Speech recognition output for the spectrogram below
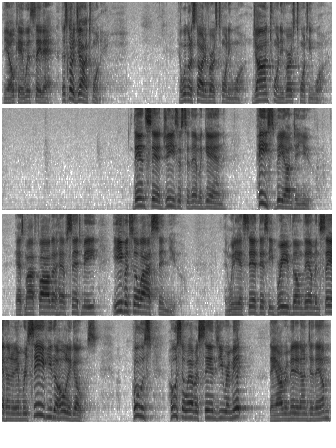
Yeah, okay, we'll say that. Let's go to John 20. And we're going to start at verse 21. John 20, verse 21. Then said Jesus to them again, Peace be unto you. As my Father hath sent me, even so I send you. And when he had said this, he breathed on them and saith unto them, Receive ye the Holy Ghost. Whose Whosoever sins ye remit, they are remitted unto them,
